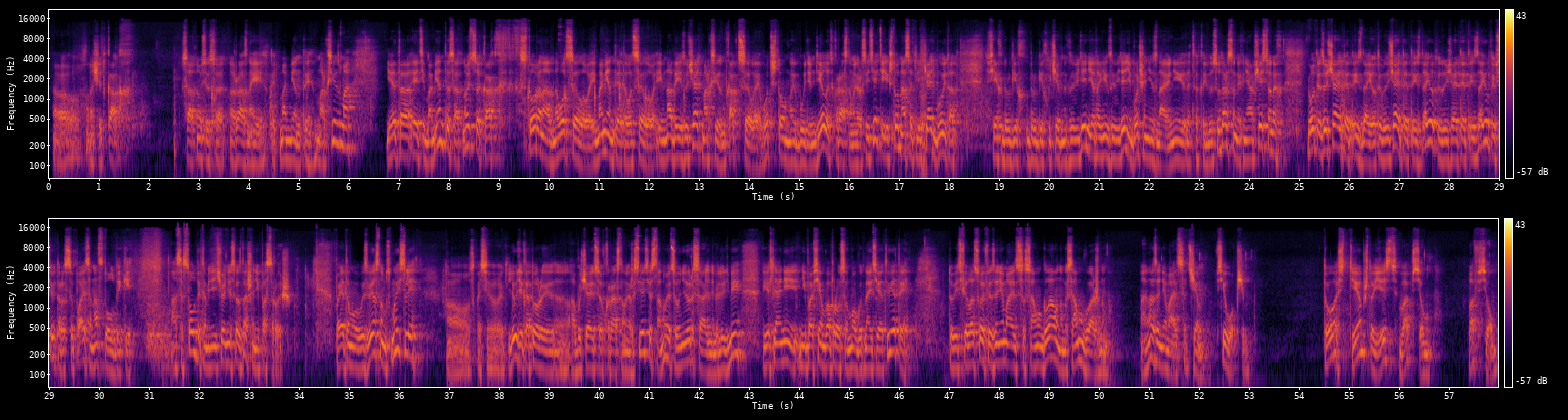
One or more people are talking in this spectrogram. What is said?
э, значит, как соотносятся разные сказать, моменты марксизма, и это, эти моменты соотносятся как стороны одного целого. И моменты этого целого. Им надо изучать марксизм как целое. Вот что мы будем делать в Красном университете и что нас отличать будет от всех других, других учебных заведений. Я таких заведений больше не знаю. Ни так сказать, государственных, ни общественных. И вот изучает это, издает. Изучает это, издает. Изучает это, издает. И все это рассыпается на столбики. А со столбиками ничего не создашь и не построишь. Поэтому в известном смысле Э, сказать, люди, которые обучаются в Красном университете, становятся универсальными людьми. Если они не по всем вопросам могут найти ответы, то ведь философия занимается самым главным и самым важным. Она занимается чем? Всеобщим. То с тем, что есть во всем. Во всем.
